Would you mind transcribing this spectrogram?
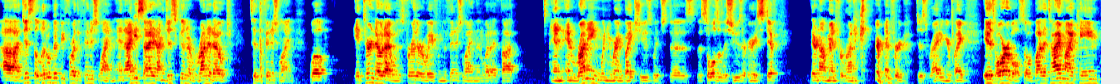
uh, just a little bit before the finish line and i decided i'm just going to run it out to the finish line. Well it turned out i was further away from the finish line than what i thought and and running when you're wearing bike shoes, which the the soles of the shoes are very stiff, they're not meant for running. they're meant for just riding your bike. Is horrible. So by the time I came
